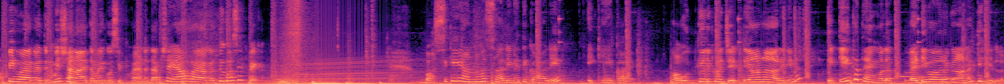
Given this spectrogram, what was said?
අපි හොයාගතන මේ ශනායතම ගොසිප් හොයන දක්ෂයා හොයාගත්තු ගොසිප් එක. බස්සික යන්නව සලි නැති කාලේ එක එකයි පෞද්ගලික ජෙට්ටයාන අරගෙන එක එක තැන්වල වැඩිවාර ගාන කිහිල්ලලු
